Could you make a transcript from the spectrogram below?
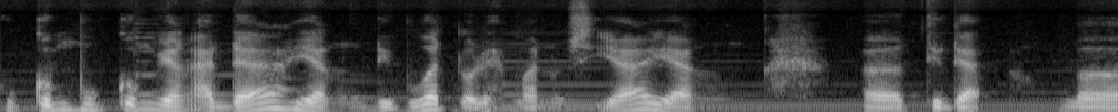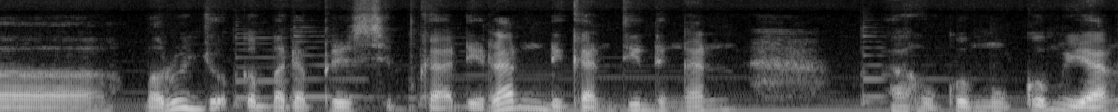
hukum-hukum uh, yang ada yang dibuat oleh manusia yang uh, tidak me merujuk kepada prinsip keadilan diganti dengan hukum-hukum yang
